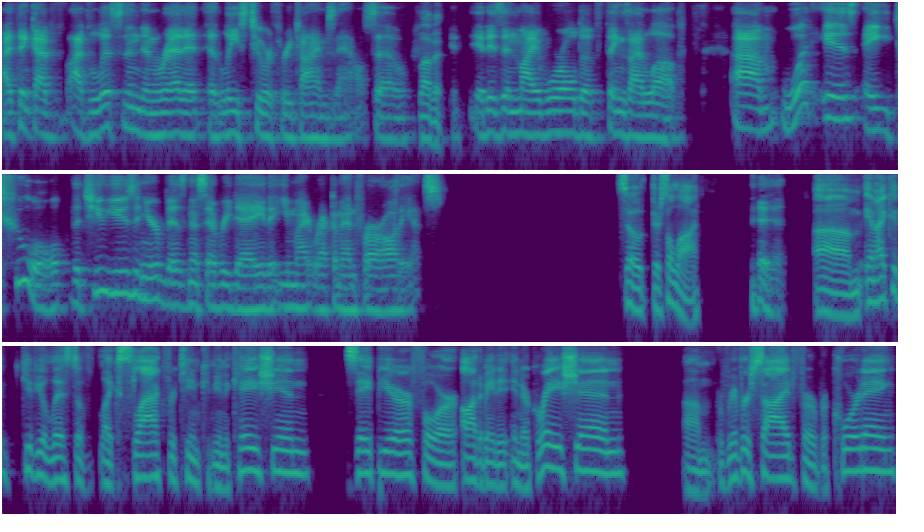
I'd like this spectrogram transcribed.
I think I've I've listened and read it at least two or three times now. So love it. It, it is in my world of things I love. Um, what is a tool that you use in your business every day that you might recommend for our audience? So there's a lot. um, and I could give you a list of like Slack for team communication, Zapier for automated integration, um, Riverside for recording.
